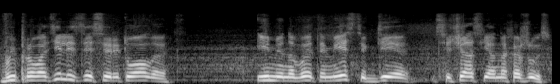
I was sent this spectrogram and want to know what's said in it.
Вы проводили здесь ритуалы именно в этом месте, где сейчас я нахожусь?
